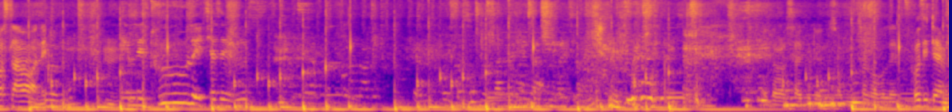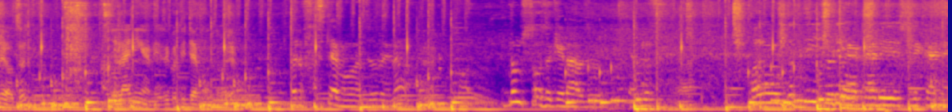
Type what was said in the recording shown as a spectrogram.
होस् लामा भन्ने। यसले ठुलो इच्छा चाहिँ हेर्नुहोस्। साइडबाट हेर्नु सक्नुहुन्छ तपाईँले कति टाइमले हजुर? यो लाइनिङ हान्ने चाहिँ कति टाइम हुन्छ भयो मेरो फर्स्ट टाइम हो हजुर होइन? एकदम सोझो केटा हजुर हेर्नुहोस्। जतिचोटि काटे यसले काटे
